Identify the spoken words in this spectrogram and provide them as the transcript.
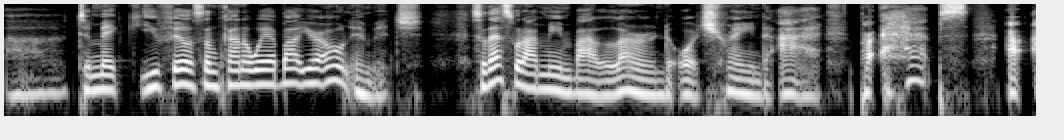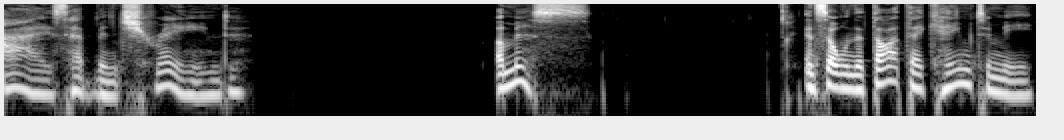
uh, to make you feel some kind of way about your own image. So that's what I mean by learned or trained eye. Perhaps our eyes have been trained amiss. And so when the thought that came to me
